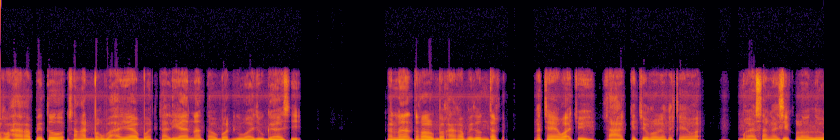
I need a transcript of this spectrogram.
berharap itu sangat berbahaya buat kalian atau buat gua juga sih. Karena terlalu berharap itu ntar kecewa cuy. Sakit cuy kalau kecewa. Merasa gak sih kalau lu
